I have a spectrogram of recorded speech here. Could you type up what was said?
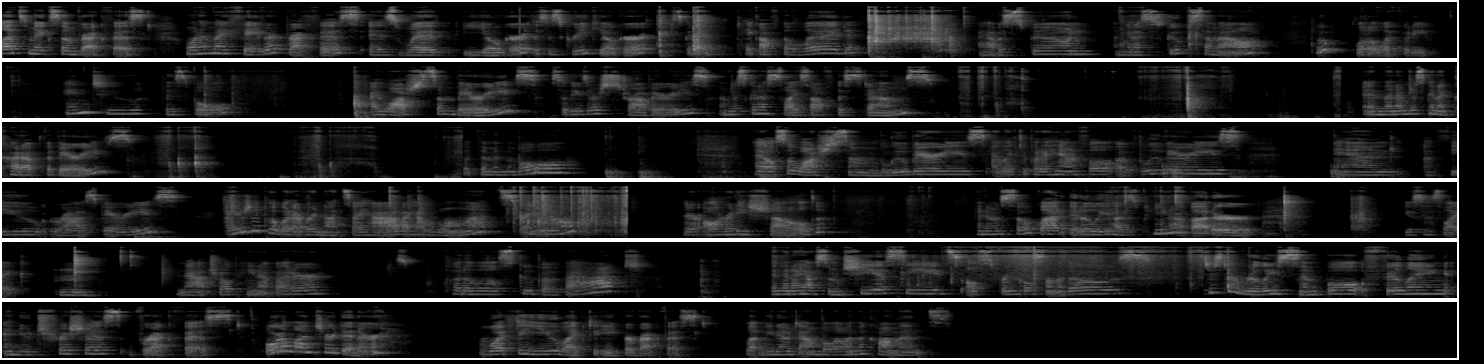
let's make some breakfast. One of my favorite breakfasts is with yogurt. This is Greek yogurt. I'm just gonna take off the lid. I have a spoon. I'm gonna scoop some out. Oop, little liquidy. Into this bowl. I washed some berries. So these are strawberries. I'm just gonna slice off the stems. And then I'm just gonna cut up the berries. Put them in the bowl. I also washed some blueberries. I like to put a handful of blueberries and a few raspberries. I usually put whatever nuts I have. I have walnuts right now. They're already shelled. And I'm so glad Italy has peanut butter. This is like mm, natural peanut butter. Just put a little scoop of that. And then I have some chia seeds. I'll sprinkle some of those. Just a really simple, filling, and nutritious breakfast or lunch or dinner. What do you like to eat for breakfast? Let me know down below in the comments.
